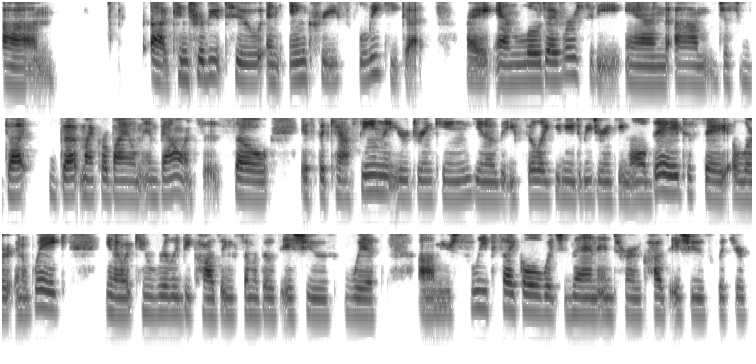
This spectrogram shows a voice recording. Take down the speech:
um, uh, contribute to an increased leaky gut right? And low diversity and um, just gut gut microbiome imbalances. So if the caffeine that you're drinking, you know, that you feel like you need to be drinking all day to stay alert and awake, you know, it can really be causing some of those issues with um, your sleep cycle, which then in turn cause issues with your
